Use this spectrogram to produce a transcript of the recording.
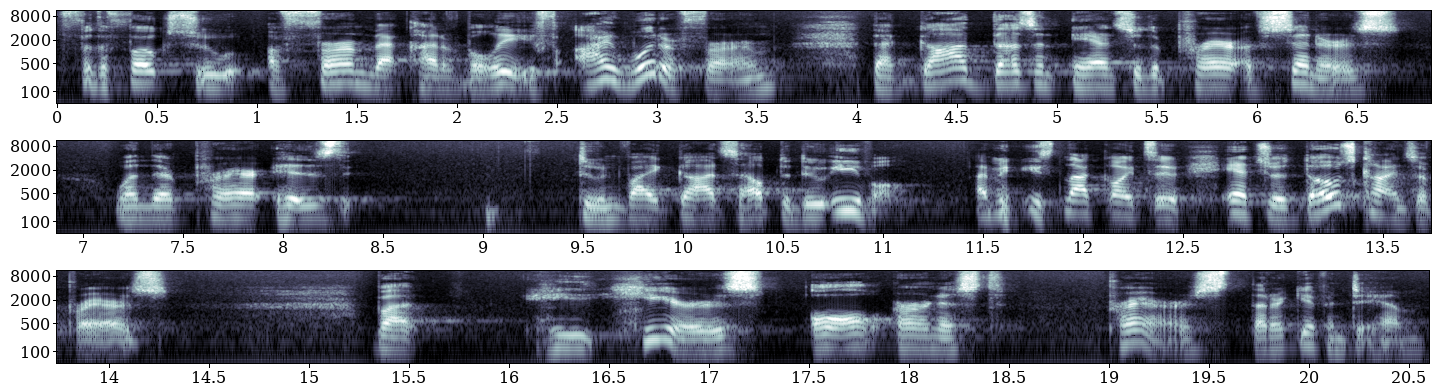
for the folks who affirm that kind of belief, I would affirm that God doesn't answer the prayer of sinners when their prayer is to invite God's help to do evil. I mean, He's not going to answer those kinds of prayers, but He hears all earnest prayers that are given to Him.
